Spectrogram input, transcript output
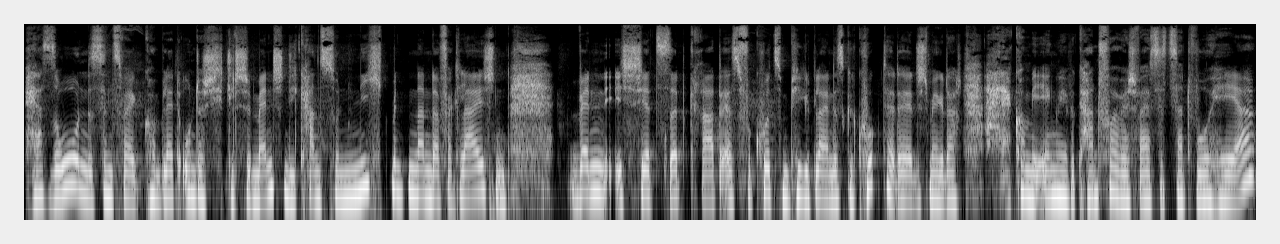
Personen, das sind zwei komplett unterschiedliche Menschen, die kannst du nicht miteinander vergleichen. Wenn ich jetzt gerade erst vor kurzem Peaky Blinders geguckt hätte, hätte ich mir gedacht, ah, der kommt mir irgendwie bekannt vor, aber ich weiß jetzt nicht woher.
